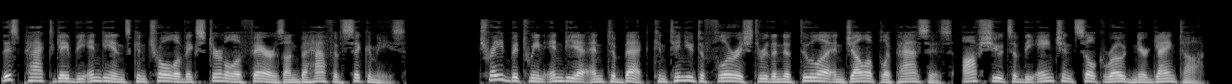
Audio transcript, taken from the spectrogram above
This pact gave the Indians control of external affairs on behalf of Sikkimese. Trade between India and Tibet continued to flourish through the Nathula and Jelep La passes, offshoots of the ancient Silk Road near Gangtok.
